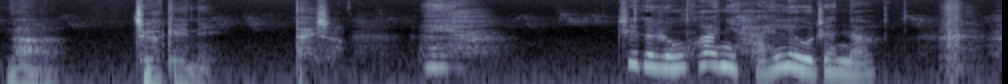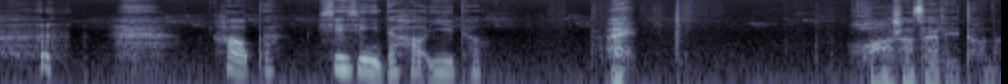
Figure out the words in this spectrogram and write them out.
那这个给你戴上。哎呀，这个绒花你还留着呢？好吧，谢谢你的好意头。哎，皇上在里头呢。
